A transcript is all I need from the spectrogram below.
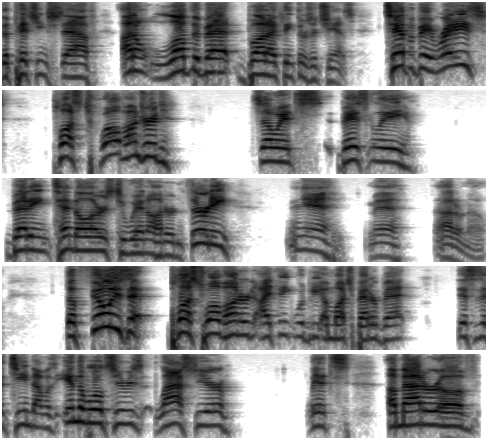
the pitching staff? I don't love the bet, but I think there's a chance. Tampa Bay Rays plus 1200. So it's basically betting $10 to win 130. Yeah, meh, I don't know. The Phillies at plus 1200, I think would be a much better bet. This is a team that was in the World Series last year. It's a matter of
